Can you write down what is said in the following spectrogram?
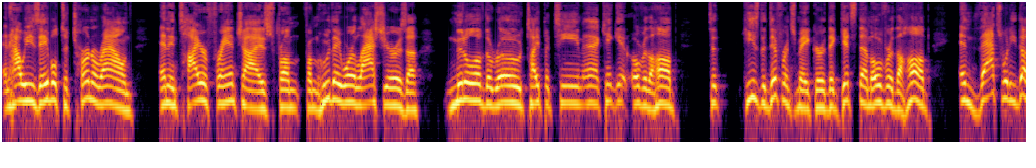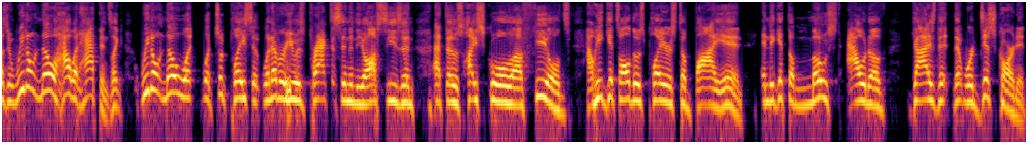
and how he's able to turn around an entire franchise from from who they were last year as a middle of the road type of team. Eh, can't get over the hump. To he's the difference maker that gets them over the hump. And that's what he does. And we don't know how it happens. Like we don't know what what took place at whenever he was practicing in the offseason at those high school uh, fields, how he gets all those players to buy in and to get the most out of guys that that were discarded.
